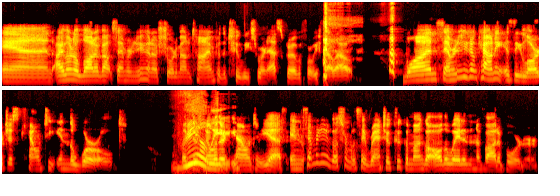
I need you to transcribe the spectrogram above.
And I learned a lot about San Bernardino in a short amount of time for the two weeks we were in escrow before we fell out. One, San Bernardino County is the largest county in the world. Like, really? There's no other county. Yes. And San Bernardino goes from, let's say, Rancho Cucamonga all the way to the Nevada border.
